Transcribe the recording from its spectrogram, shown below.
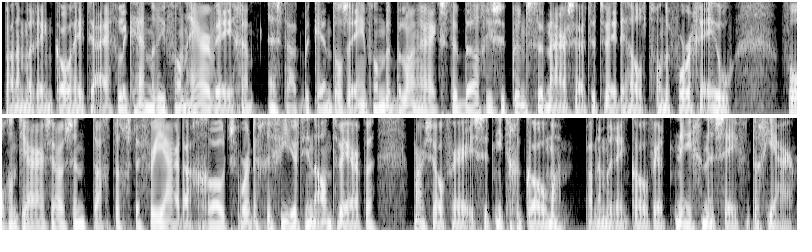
Panamarenko heette eigenlijk Henry van Herwegen... en staat bekend als een van de belangrijkste Belgische kunstenaars... uit de tweede helft van de vorige eeuw. Volgend jaar zou zijn 80ste verjaardag groots worden gevierd in Antwerpen... maar zover is het niet gekomen. Panamarenko werd 79 jaar.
